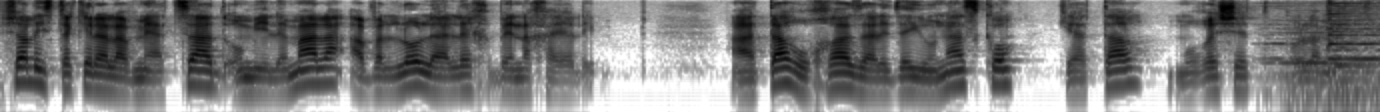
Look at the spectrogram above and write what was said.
אפשר להסתכל עליו מהצד או מלמעלה אבל לא להלך בין החיילים. האתר הוכרז על ידי יונסקו כאתר מורשת עולמית.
